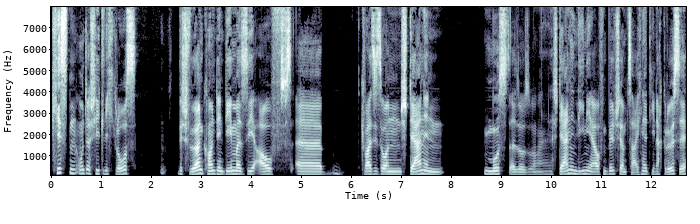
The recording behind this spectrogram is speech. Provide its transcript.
Kisten unterschiedlich groß beschwören konnte, indem man sie auf äh, quasi so einen Sternen Muster, also so eine Sternenlinie auf dem Bildschirm zeichnet, je nach Größe.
